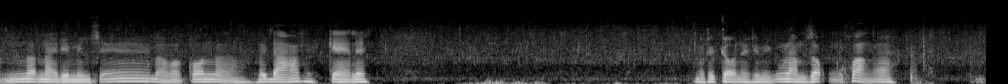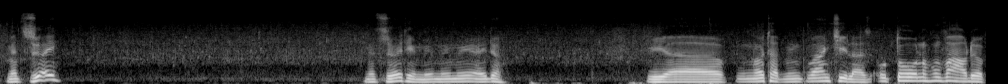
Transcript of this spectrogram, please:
đoạn này thì mình sẽ bảo bà con là lấy đá để kè lên. Mà cái cầu này thì mình cũng làm rộng khoảng uh, mét rưỡi. Mét rưỡi thì mới, mới, mới ấy được. Vì uh, nói thật với anh chị là ô tô nó không vào được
